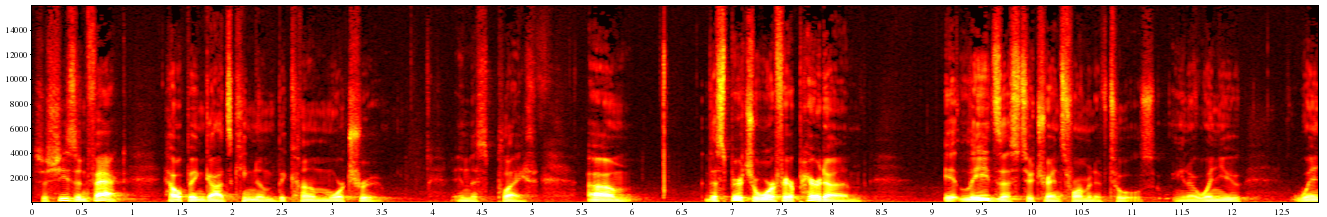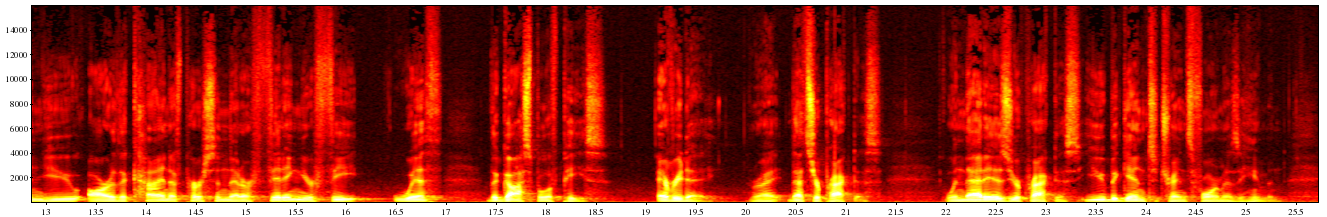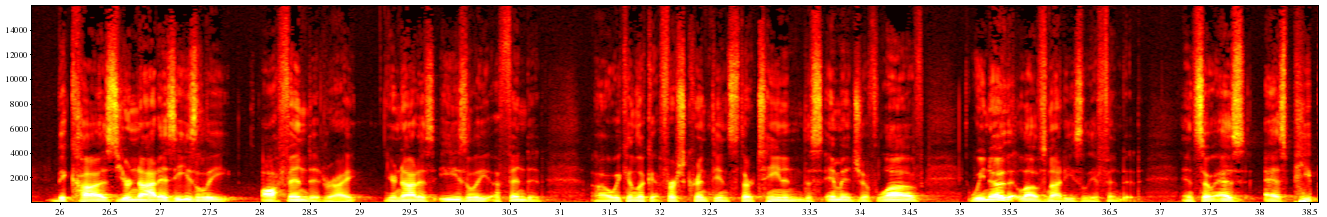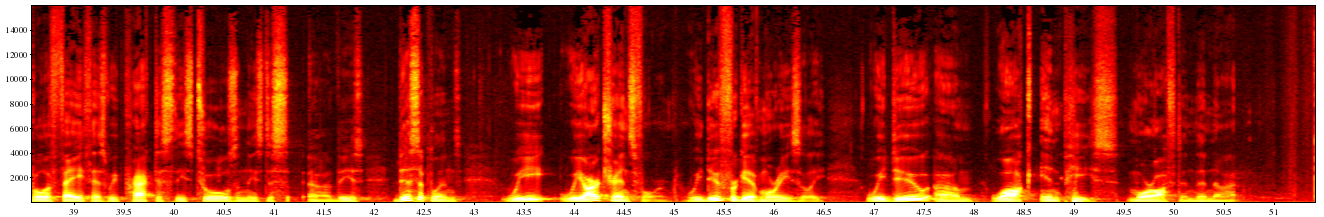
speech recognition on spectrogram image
So she's, in fact, helping God's kingdom become more true in this place. Um, the spiritual warfare paradigm it leads us to transformative tools. You know, when you when you are the kind of person that are fitting your feet with the gospel of peace every day, right? That's your practice. When that is your practice, you begin to transform as a human because you're not as easily offended, right? You're not as easily offended. Uh, we can look at 1 Corinthians 13 and this image of love. We know that love's not easily offended. And so, as, as people of faith, as we practice these tools and these, uh, these disciplines, we, we are transformed. We do forgive more easily we do um, walk in peace more often than not.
